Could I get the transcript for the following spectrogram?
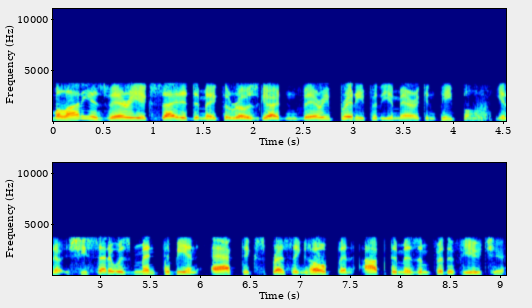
Melania is very excited to make the Rose Garden very pretty for the American people. You know, she said it was meant to be an act expressing hope and optimism for the future.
